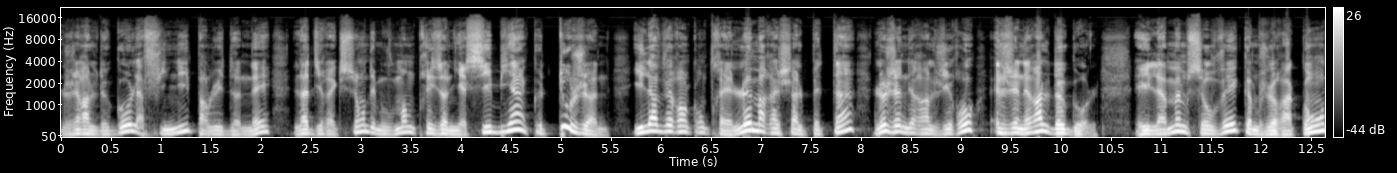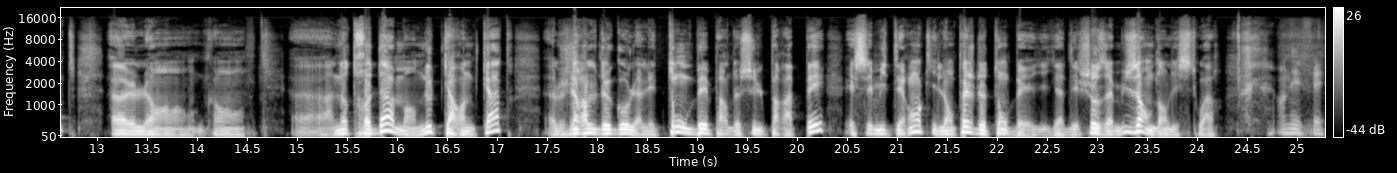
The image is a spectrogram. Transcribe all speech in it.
le général de Gaulle a fini par lui donner la direction des mouvements de prisonniers. Si bien que tout jeune, il avait rencontré le maréchal Pétain le général Giraud et le général de Gaulle. Et il a même sauvé, comme je le raconte, euh, quand à Notre-Dame en août 44, euh, le général de Gaulle allait tomber par-dessus le parapet et c'est Mitterrand qui l'empêche de tomber. Il y a des choses amusantes dans l'histoire. en effet.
